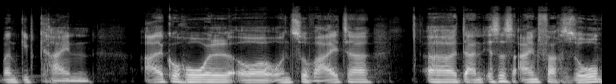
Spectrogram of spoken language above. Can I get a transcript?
man gibt keinen Alkohol äh, und so weiter, äh, dann ist es einfach so,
